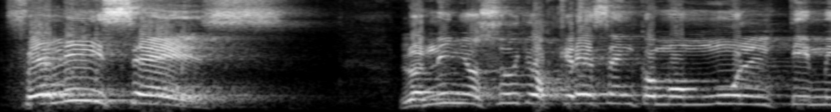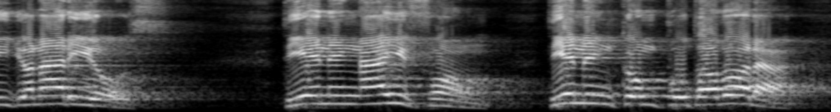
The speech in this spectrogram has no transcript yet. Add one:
felices. Los niños suyos crecen como multimillonarios. Tienen iPhone, tienen computadora,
